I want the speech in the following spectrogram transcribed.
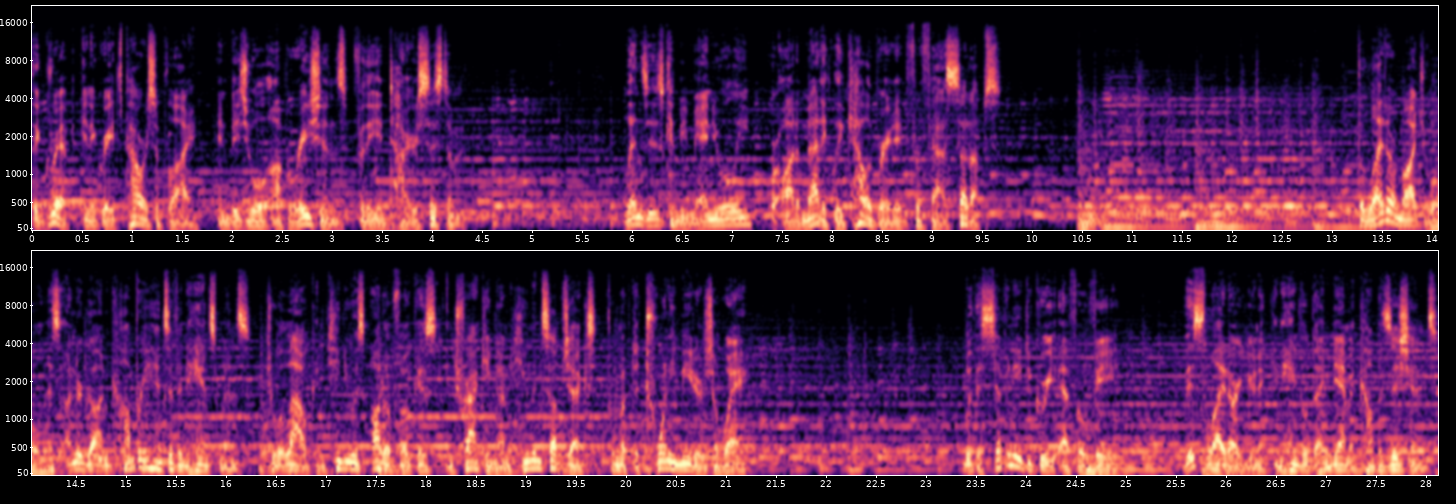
The grip integrates power supply and visual operations for the entire system. Lenses can be manually or automatically calibrated for fast setups. The LiDAR module has undergone comprehensive enhancements to allow continuous autofocus and tracking on human subjects from up to 20 meters away. With a 70 degree FOV, this LiDAR unit can handle dynamic compositions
